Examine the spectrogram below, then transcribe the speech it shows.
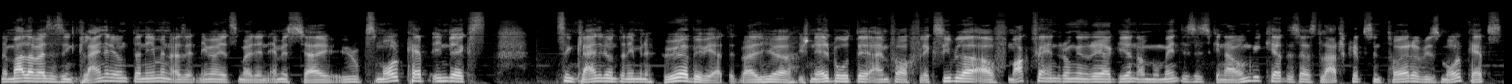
Normalerweise sind kleinere Unternehmen, also nehmen wir jetzt mal den MSCI Europe Small Cap Index, sind kleinere Unternehmen höher bewertet, weil hier die Schnellboote einfach flexibler auf Marktveränderungen reagieren. Am Moment ist es genau umgekehrt. Das heißt, Large Caps sind teurer wie Small Caps.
